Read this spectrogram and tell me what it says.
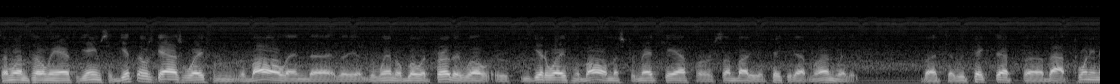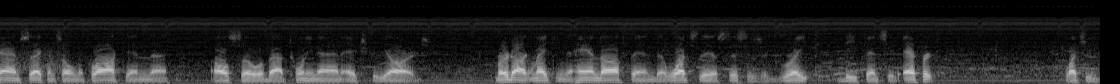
Someone told me after the game, said, get those guys away from the ball and uh, the, the wind will blow it further. Well, if you get away from the ball, Mr. Metcalf or somebody will pick it up and run with it. But uh, we picked up uh, about 29 seconds on the clock and uh, also about 29 extra yards. Murdoch making the handoff, and uh, watch this. This is a great defensive effort. Watch him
